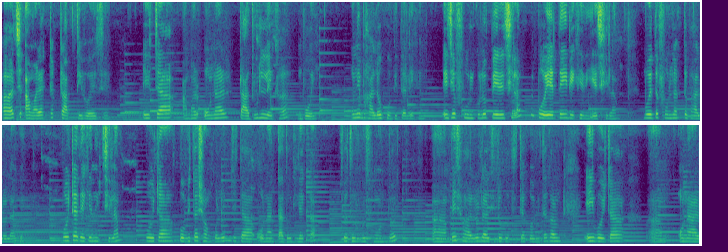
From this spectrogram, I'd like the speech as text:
আজ আমার একটা প্রাপ্তি হয়েছে। এটা আমার ওনার দাদুর লেখা বই। উনি ভালো কবিতা লেখেন। এই যে ফুলগুলো পেরেছিলাম, বইয়েতেই রেখে দিয়েছিলাম। বইতে ফুল রাখতে ভালো লাগে। বইটা দেখে নিচ্ছিলাম। বইটা কবিতা সংকলন, যেটা ওনার দাদুর লেখা, চতুর্ভুজ মণ্ডল। বেশ ভালো লাগছিল প্রতিটা কবিতা, কারণ এই বইটা ওনার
